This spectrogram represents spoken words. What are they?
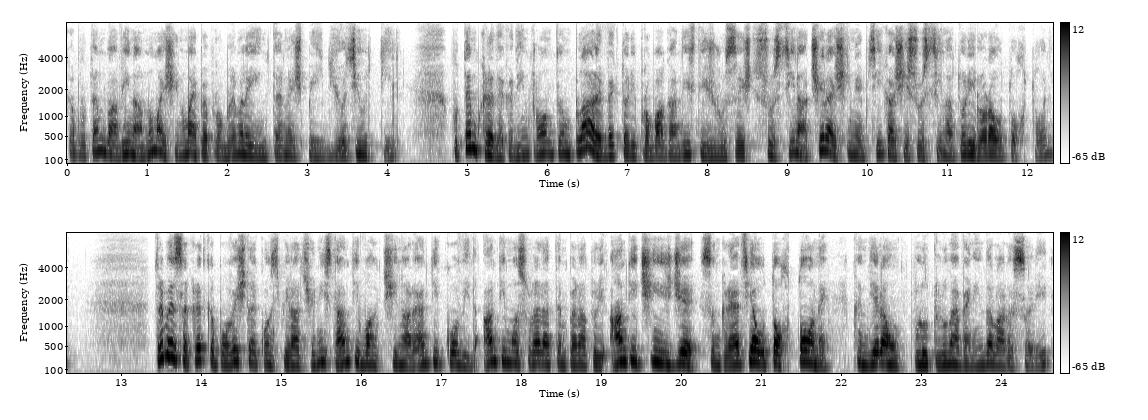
că putem da vina numai și numai pe problemele interne și pe idioții utili? Putem crede că dintr-o întâmplare vectorii propagandistici rusești susțin aceleași inepții ca și susținătorii lor autohtoni? Trebuie să cred că poveștile conspiraționiste antivaccinare, anti-COVID, anti-măsurarea temperaturii, anti-5G sunt creații autohtone când ele au umplut lumea venind de la răsărit?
